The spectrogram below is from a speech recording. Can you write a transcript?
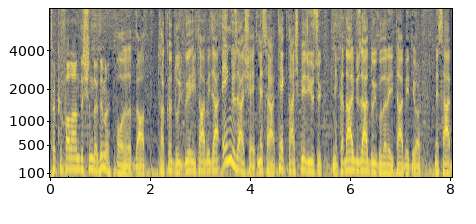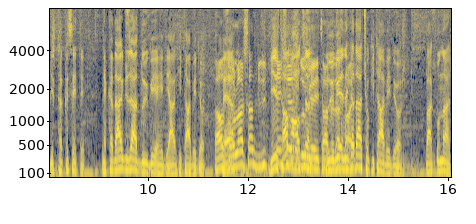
Takı falan dışında değil mi? O da, takı duyguya hitap eden en güzel şey. Mesela tek taş bir yüzük ne kadar güzel duygulara hitap ediyor. Mesela bir takı seti ne kadar güzel duyguya hediye hitap ediyor. Ya Veya zorlarsan düdüklü bir tam altın duyguya hitap duyguya eder. ne Fahir. kadar çok hitap ediyor. Bak bunlar.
